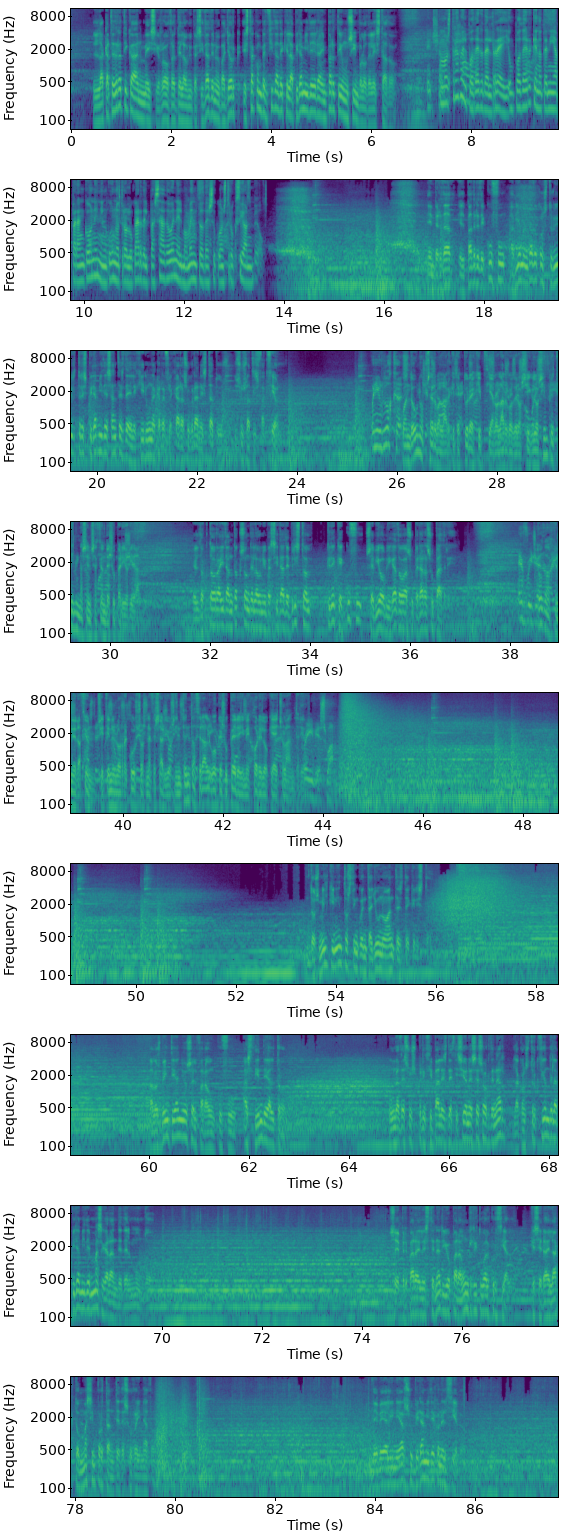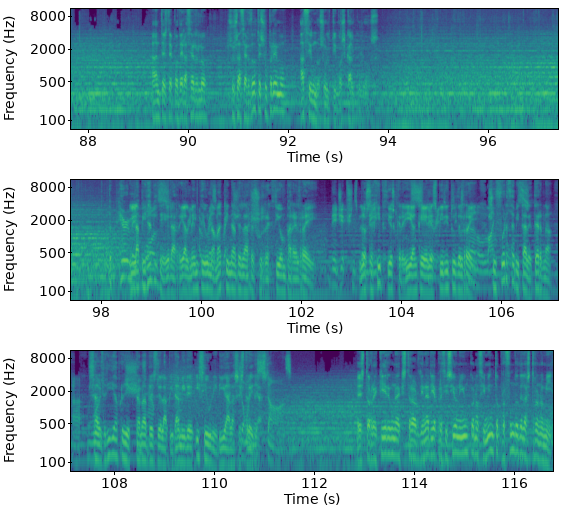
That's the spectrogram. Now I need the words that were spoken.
La catedrática Anne Macy Roth de la Universidad de Nueva York está convencida de que la pirámide era en parte un símbolo del Estado. Mostraba el poder del rey, un poder que no tenía parangón en ningún otro lugar del pasado en el momento de su construcción. En verdad, el padre de Khufu había mandado construir tres pirámides antes de elegir una que reflejara su gran estatus y su satisfacción. Cuando uno observa la arquitectura egipcia a lo largo de los siglos, siempre tiene una sensación de superioridad. El doctor Aidan Doxon de la Universidad de Bristol cree que Khufu se vio obligado a superar a su padre. Toda generación, si tiene los recursos necesarios, intenta hacer algo que supere y mejore lo que ha hecho la anterior. 2551 a.C. A los 20 años el faraón Khufu asciende al trono. Una de sus principales decisiones es ordenar la construcción de la pirámide más grande del mundo. Se prepara el escenario para un ritual crucial, que será el acto más importante de su reinado. Debe alinear su pirámide con el cielo. Antes de poder hacerlo, su sacerdote supremo hace unos últimos cálculos. La pirámide era realmente una máquina de la resurrección para el rey. Los egipcios creían que el espíritu del rey, su fuerza vital eterna, saldría proyectada desde la pirámide y se uniría a las estrellas. Esto requiere una extraordinaria precisión y un conocimiento profundo de la astronomía.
